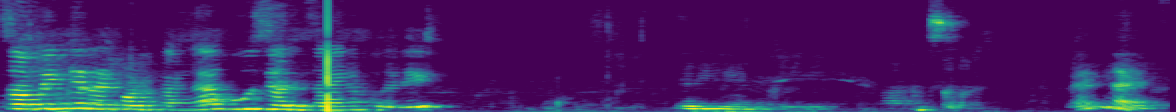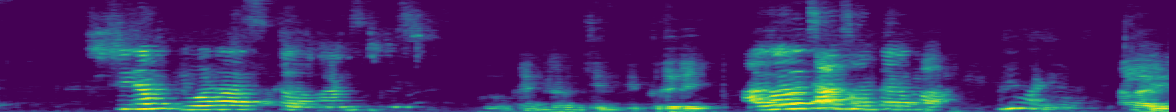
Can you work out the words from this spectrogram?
சோ பிங்க் அண்ட் ரெட் போட்டிருக்காங்க. Who's your designer for today எனக்கு நான் சொல்றேன் very nice Sriram you want ask ma'am some question கண்கள் கேள்வி கேட்கிறதே அதனால சான்ஸ் வந்துட்டாங்கப்பா புரிய மாட்டேங்குது நல்லா வை.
